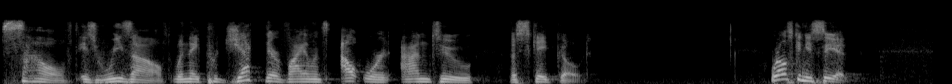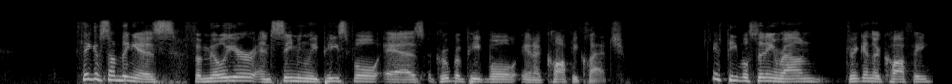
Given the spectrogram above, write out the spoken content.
solved, is resolved when they project their violence outward onto the scapegoat. Where else can you see it? Think of something as familiar and seemingly peaceful as a group of people in a coffee klatch. There's people sitting around drinking their coffee,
